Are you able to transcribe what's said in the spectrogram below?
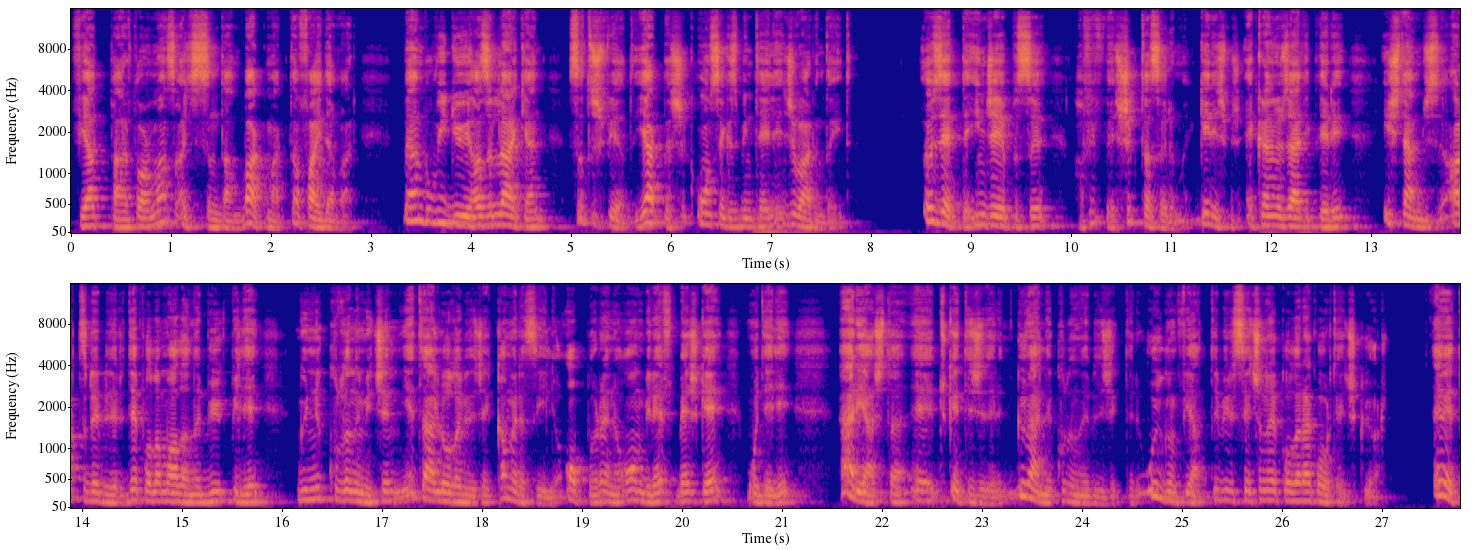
fiyat performans açısından bakmakta fayda var. Ben bu videoyu hazırlarken satış fiyatı yaklaşık 18.000 TL civarındaydı. Özetle ince yapısı, hafif ve şık tasarımı, gelişmiş ekran özellikleri, işlemcisi, artırabilir depolama alanı, büyük pili, günlük kullanım için yeterli olabilecek kamerası ile Oppo Reno 11F 5G modeli her yaşta e, tüketicilerin güvenli kullanabilecekleri uygun fiyatlı bir seçenek olarak ortaya çıkıyor. Evet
